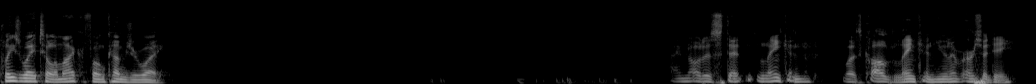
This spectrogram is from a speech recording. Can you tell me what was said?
please wait till a microphone comes your way. I noticed that Lincoln was called Lincoln University,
